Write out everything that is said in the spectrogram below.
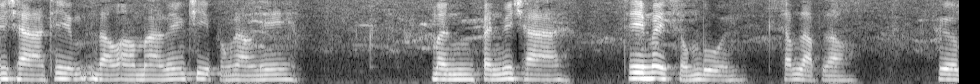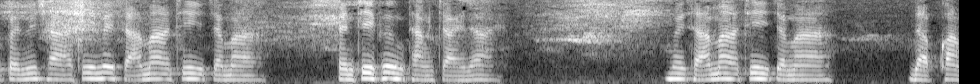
วิชาที่เราเอามาเลี้ยงชีพของเรานี้ มันเป็นวิชาที่ไม่สมบูรณ์สำหรับเรา คือเป็นวิชาที่ไม่สามารถที่จะมาเป็นที่พึ่งทางใจได้ ไม่สามารถที่จะมาดับความ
